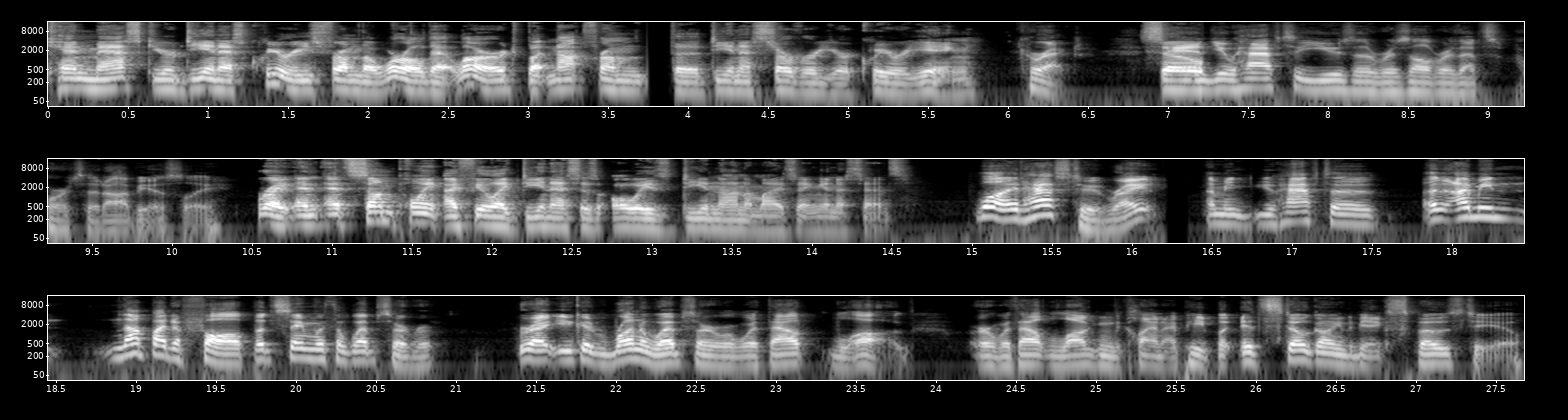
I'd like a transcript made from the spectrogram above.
can mask your DNS queries from the world at large, but not from the DNS server you're querying. Correct. So and you have to use a resolver that supports it, obviously. right, and at some point I feel like DNS is always de-anonymizing in a sense. Well, it has to, right? I mean, you have to. I mean, not by default, but same with a web server, right? You could run a web server without log, or without logging the client IP, but it's still going to be exposed to you.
